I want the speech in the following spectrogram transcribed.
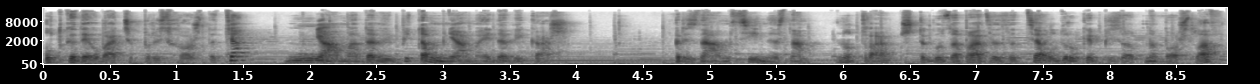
Откъде обаче произхожда тя? Няма да ви питам, няма и да ви кажа. Признавам си и не знам, но това ще го запазя за цял друг епизод на Бошлав,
